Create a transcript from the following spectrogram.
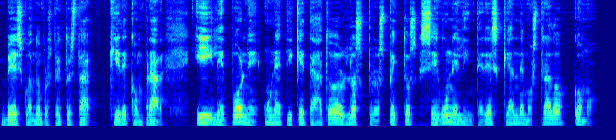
ves cuando un prospecto está quiere comprar y le pone una etiqueta a todos los prospectos según el interés que han demostrado, ¿cómo?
